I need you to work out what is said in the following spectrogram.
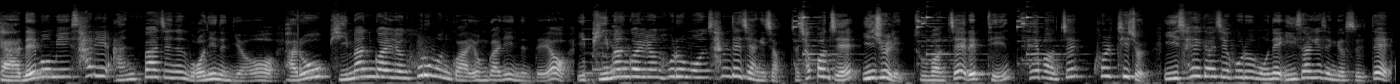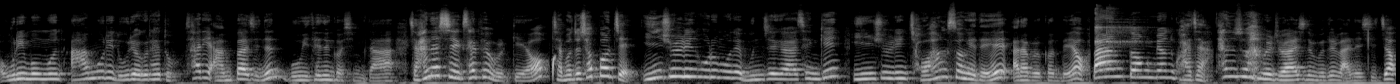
자, 내 몸이 살이 안 빠지는 원인은요, 바로 비만 관련 호르몬과 연관이 있는데요. 이 비만 관련 호르몬 3대 장이죠. 자, 첫 번째, 인슐린. 두 번째, 렙틴. 세 번째, 콜티졸. 이 세 가지 호르몬에 이상이 생겼을 때, 우리 몸은 아무리 노력을 해도 살이 안 빠지는 몸이 되는 것입니다. 자, 하나씩 살펴볼게요. 자, 먼저 첫 번째, 인슐린 호르몬에 문제가 생긴 인슐린 저항성에 대해 알아볼 건데요. 빵, 떡면, 과자, 탄수화물 좋아하시는 분들 많으시죠?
